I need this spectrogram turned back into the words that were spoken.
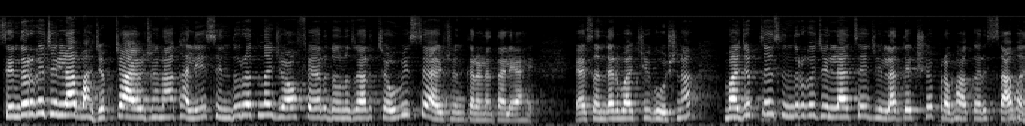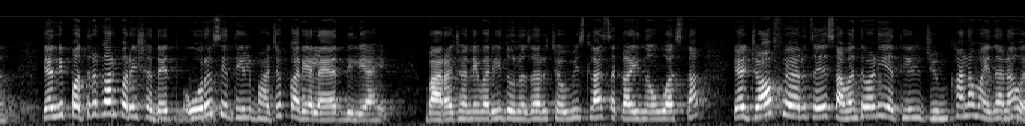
सिंधुदुर्ग जिल्हा भाजपच्या आयोजनाखाली सिंधुरत्न जॉब फेअर दोन हजार चोवीसचे आयोजन करण्यात आले आहे. या संदर्भाची घोषणा भाजपचे सिंधुदुर्ग जिल्ह्याचे जिल्हाध्यक्ष प्रभाकर सावंत यांनी पत्रकार परिषदेत ओरस येथील भाजप कार्यालयात दिली आहे. बारा जानेवारी दोन हजार चोवीसला सकाळी नऊ वाजता या जॉब फेअरचे सावंतवाडी येथील जिमखाना मैदानावर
